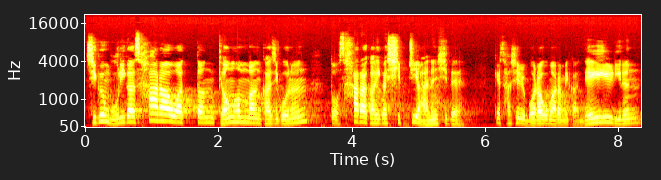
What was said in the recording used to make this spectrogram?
지금 우리가 살아왔던 경험만 가지고는 또 살아가기가 쉽지 않은 시대. 사실 뭐라고 말합니까? 내일 일은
